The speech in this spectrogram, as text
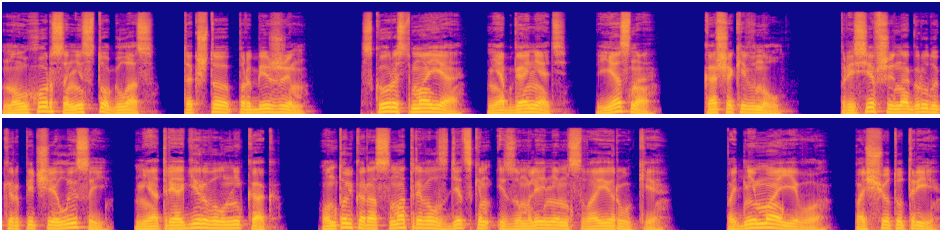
но у Хорса не 100 глаз, так что пробежим. Скорость моя, не обгонять. Ясно?» Каша кивнул. Присевший на груду кирпичей лысый не отреагировал никак. Он только рассматривал с детским изумлением свои руки. «Поднимай его, по счету три».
